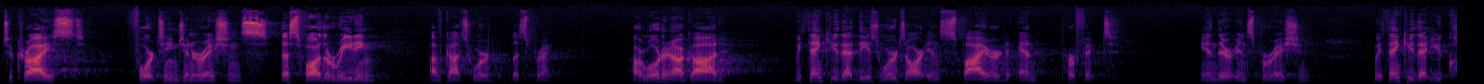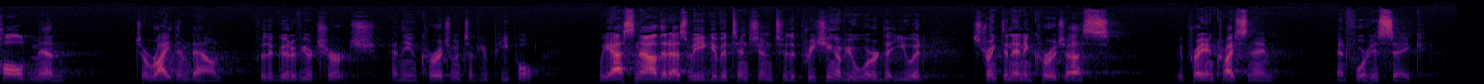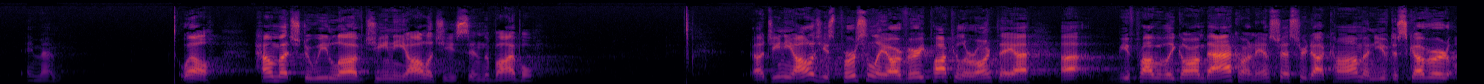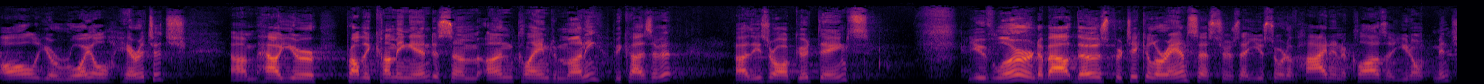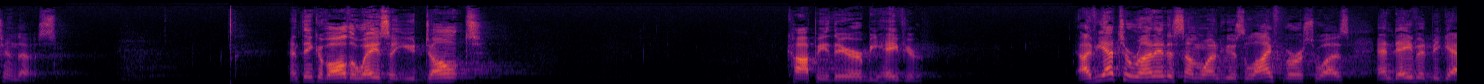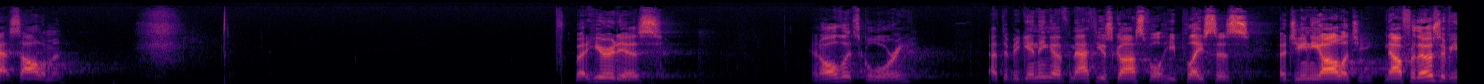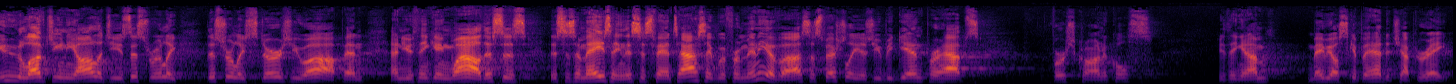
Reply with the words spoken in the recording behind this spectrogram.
to Christ, 14 generations. Thus far, the reading of God's Word. Let's pray. Our Lord and our God, we thank you that these words are inspired and perfect in their inspiration. We thank you that you called men to write them down for the good of your church and the encouragement of your people. We ask now that as we give attention to the preaching of your word, that you would strengthen and encourage us. We pray in Christ's name and for his sake. Amen. Well, how much do we love genealogies in the Bible? Uh, genealogies personally are very popular, aren't they? Uh, uh, you've probably gone back on Ancestry.com and you've discovered all your royal heritage, um, how you're probably coming into some unclaimed money because of it. Uh, these are all good things. You've learned about those particular ancestors that you sort of hide in a closet. You don't mention those. And think of all the ways that you don't copy their behavior. I've yet to run into someone whose life verse was, and David begat Solomon. But here it is in all its glory. At the beginning of Matthew's gospel, he places a genealogy. Now, for those of you who love genealogies, this really, this really stirs you up, and, and you're thinking, wow, this is, this is amazing, this is fantastic. But for many of us, especially as you begin perhaps First Chronicles, you're thinking, I'm, maybe I'll skip ahead to chapter 8.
